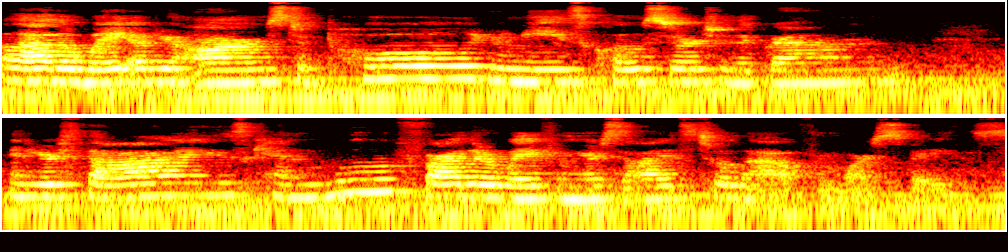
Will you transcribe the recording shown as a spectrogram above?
Allow the weight of your arms to pull your knees closer to the ground and your thighs can move farther away from your sides to allow for more space.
